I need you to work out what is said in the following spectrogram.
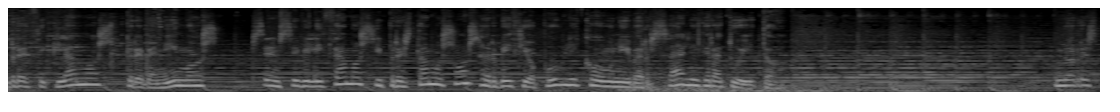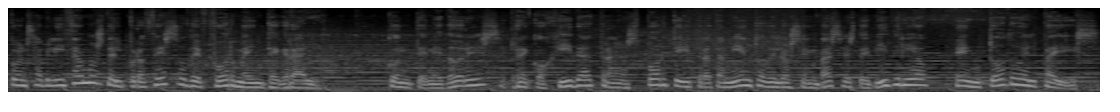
reciclamos, prevenimos, sensibilizamos y prestamos un servicio público universal y gratuito. Nos responsabilizamos del proceso de forma integral. Contenedores, recogida, transporte y tratamiento de los envases de vidrio en todo el país.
